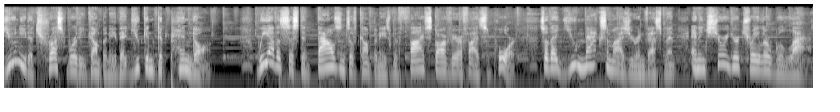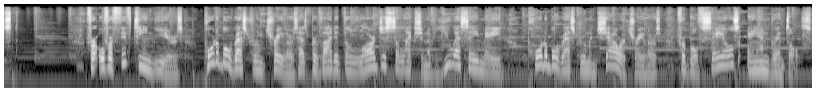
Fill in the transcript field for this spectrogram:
You need a trustworthy company that you can depend on. We have assisted thousands of companies with five star verified support so that you maximize your investment and ensure your trailer will last. For over 15 years, Portable Restroom Trailers has provided the largest selection of USA made portable restroom and shower trailers for both sales and rentals.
